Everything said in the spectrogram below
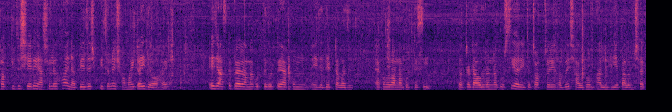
সব কিছু সেরে আসলে হয় না, পেজের পিছনে সময়টাই দেওয়া হয় না। এই যে আজকে প্রায় রান্না করতে করতে এখন এই যে দেড়টা বাজে এখনও রান্না করতেছি। তো একটা ডাউল রান্না করছি আর এটা চচ্চড়ি হবে, শালগম, আলু দিয়ে পালং শাক।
